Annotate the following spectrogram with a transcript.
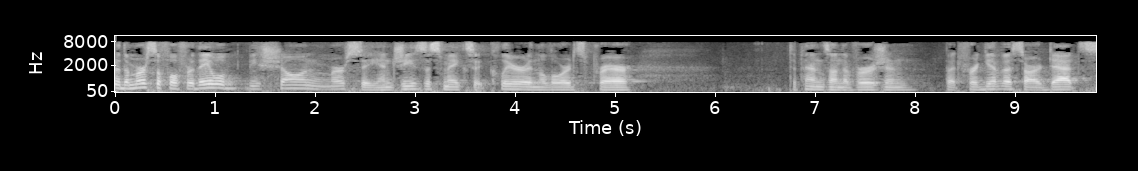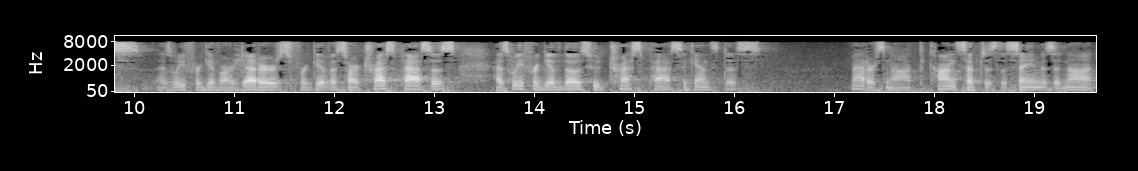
are the merciful, for they will be shown mercy. And Jesus makes it clear in the Lord's Prayer. Depends on the version. But forgive us our debts as we forgive our debtors. Forgive us our trespasses as we forgive those who trespass against us. Matters not. The concept is the same, is it not?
